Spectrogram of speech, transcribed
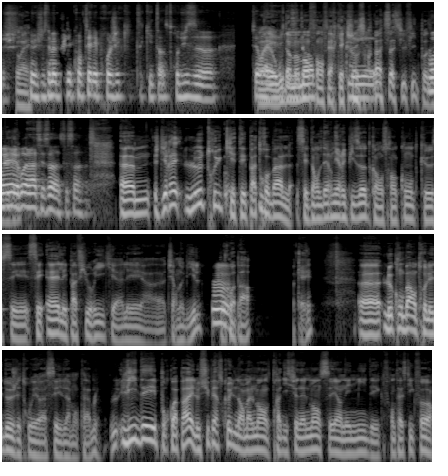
je, Ouais. je sais même plus les compter les projets qui, t'introduisent. euh, on a Ouais, au bout d'un moment, étoiles- faut en faire quelque chose, Mais- quoi. Ça suffit de poser. Ouais, voilà, c'est ça, c'est ça. Euh, je dirais le truc qui était pas trop mal, c'est dans le dernier épisode quand on se rend compte que c'est elle et pas Fury qui est allé à Tchernobyl. Mm. Pourquoi pas? Ok. Euh, le combat entre les deux, je l'ai trouvé assez lamentable. L'idée, pourquoi pas, et le Super Skrull, normalement, traditionnellement, c'est un ennemi des Fantastic Four,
